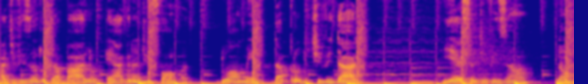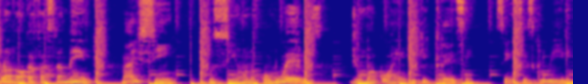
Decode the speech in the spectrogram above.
a divisão do trabalho é a grande forma do aumento da produtividade e essa divisão não provoca afastamento, mas sim funciona como elos de uma corrente que crescem sem se excluírem.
